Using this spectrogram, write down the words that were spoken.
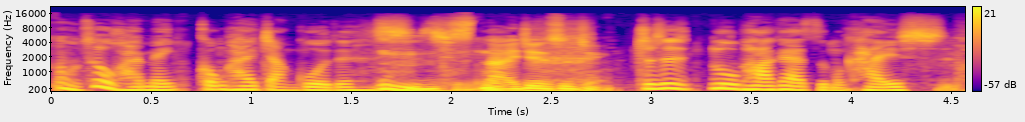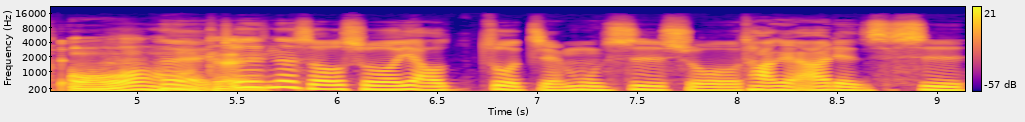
哦，这我还没公开讲过这件事情。嗯、哪一件事情？就是录 Podcast 怎么开始的？哦，对就是那时候说要做节目，是说 Target Audience 是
